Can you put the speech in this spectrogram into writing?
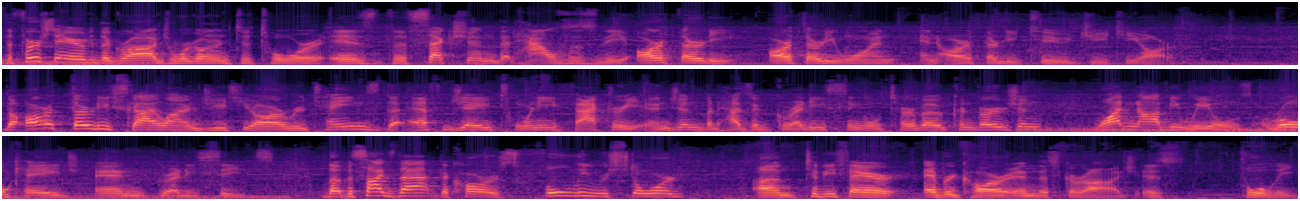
The first area of the garage we're going to tour is the section that houses the R30, R31, and R32 GTR. The R30 Skyline GTR retains the FJ20 factory engine but has a Greddy single turbo conversion, Watanabe wheels, a roll cage, and Greddy seats. But besides that, the car is fully restored. Um, to be fair, every car in this garage is fully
